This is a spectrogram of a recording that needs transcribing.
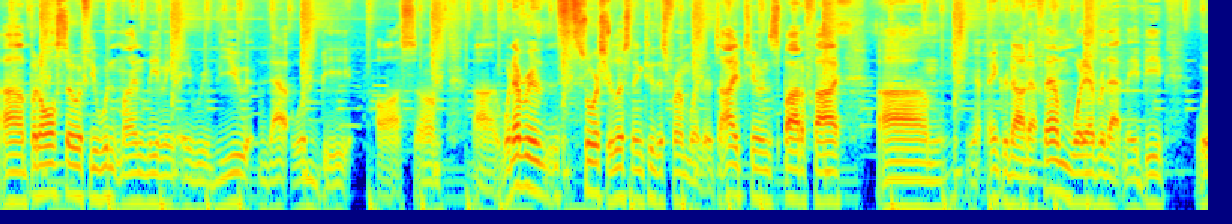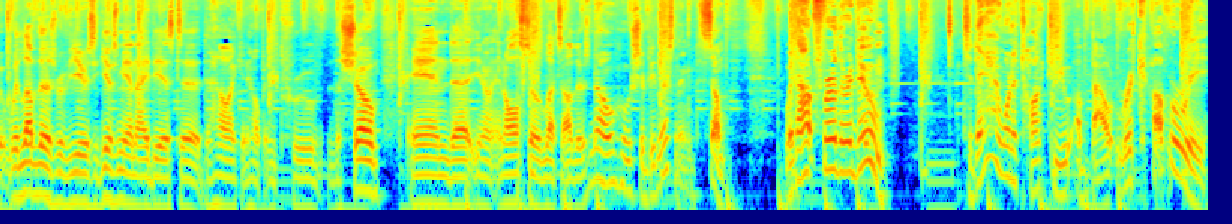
Uh, but also, if you wouldn't mind leaving a review, that would be awesome. Uh, whatever source you're listening to this from, whether it's iTunes, Spotify, um, you know, Anchor.fm, whatever that may be, we, we, love those reviews. It gives me an idea as to, to how I can help improve the show, and uh, you know, and also lets others know who should be listening. So, without further ado, today I want to talk to you about recovery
